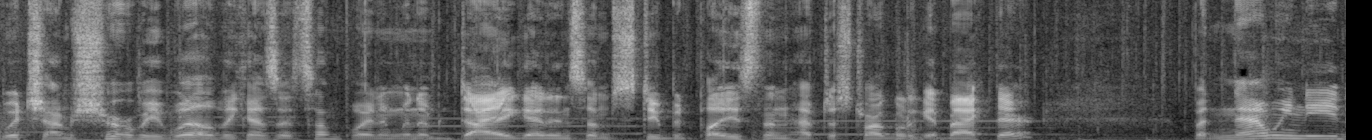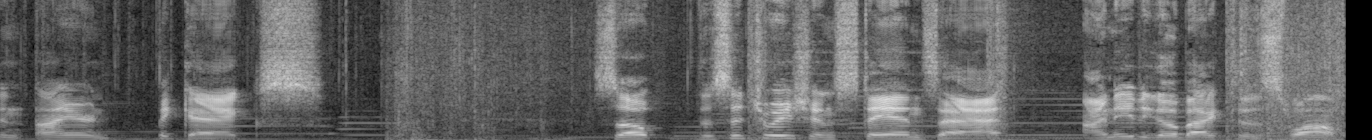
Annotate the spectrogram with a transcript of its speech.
Which I'm sure we will, because at some point I'm going to die again in some stupid place and have to struggle to get back there. But now we need an iron pickaxe. So, the situation stands at, I need to go back to the swamp.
